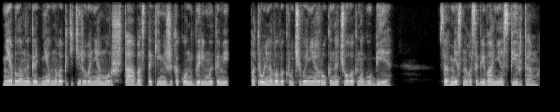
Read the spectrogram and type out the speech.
Не было многодневного пикетирования морштаба с такими же, как он, горемыками, патрульного выкручивания рук и ночевок на губе, совместного согревания спиртом,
